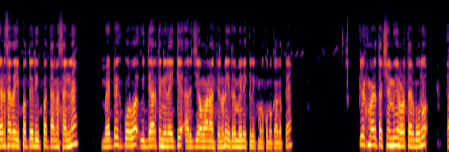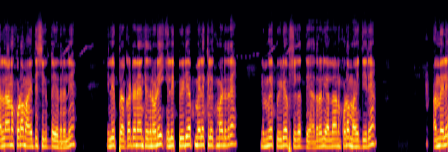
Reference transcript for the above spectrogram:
ಎರಡು ಸಾವಿರದ ಇಪ್ಪತ್ತೈದು, ಇಪ್ಪತ್ತಾರನೇ ಸಾಲಿನ ಮೆಟ್ರಿಕ್ ಪೂರ್ವ ವಿದ್ಯಾರ್ಥಿ ನಿಲಯಕ್ಕೆ ಅರ್ಜಿ ಆಹ್ವಾನ ಅಂತ ನೋಡಿ ಇದರ ಮೇಲೆ ಕ್ಲಿಕ್ ಮಾಡ್ಕೋಬೇಕಾಗುತ್ತೆ. ಕ್ಲಿಕ್ ಮಾಡಿದ ತಕ್ಷಣ ನಿಮಗೆ ನೋಡ್ತಾ ಇರ್ಬೋದು ಎಲ್ಲಾನು ಕೂಡ ಮಾಹಿತಿ ಸಿಗುತ್ತೆ ಇದರಲ್ಲಿ. ಇಲ್ಲಿ ಪ್ರಕಟಣೆ ಅಂತ ಇದೆ ನೋಡಿ, ಇಲ್ಲಿ ಪಿ ಡಿ ಎಫ್ ಮೇಲೆ ಕ್ಲಿಕ್ ಮಾಡಿದರೆ ನಿಮಗೆ ಪಿ ಡಿ ಎಫ್ ಸಿಗುತ್ತೆ. ಅದರಲ್ಲಿ ಎಲ್ಲಾನು ಕೂಡ ಮಾಹಿತಿ ಇದೆ. ಆಮೇಲೆ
